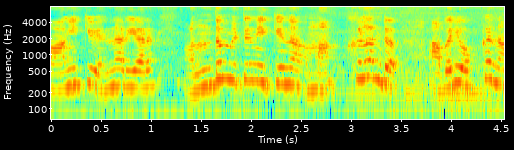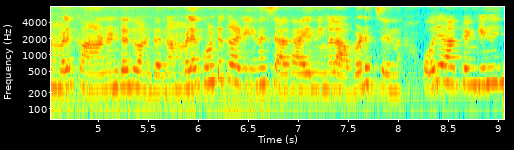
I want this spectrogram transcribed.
വാങ്ങിക്കും എന്നറിയാതെ അന്തം വിട്ട് നിൽക്കുന്ന മക്കളുണ്ട്. അവരെയൊക്കെ നമ്മൾ കാണേണ്ടതുണ്ട് നമ്മളെ കൊണ്ട് കഴിയുന്ന സഹായം നിങ്ങൾ അവിടെ ചെന്ന് ഒരാൾക്കെങ്കിലും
